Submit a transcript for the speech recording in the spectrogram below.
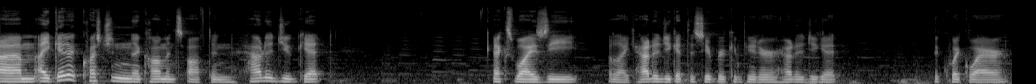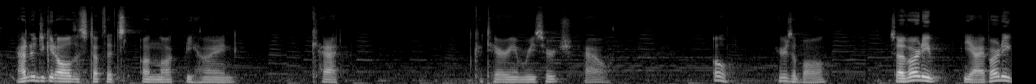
Um, I get a question in the comments often. How did you get XYZ, like how did you get the supercomputer? How did you get the quick wire? How did you get all the stuff that's unlocked behind cat Caterium research? Ow. Oh, here's a ball. So I've already, yeah, I've already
